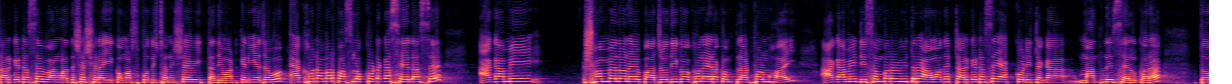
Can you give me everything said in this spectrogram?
টার্গেট আছে বাংলাদেশের সেরা ই কমার্স প্রতিষ্ঠান হিসেবে ইত্যাদি মাঠকে নিয়ে যাব। এখন আমার পাঁচ লক্ষ টাকা সেল আছে। আগামী সম্মেলনে বা যদি কখনো এরকম প্ল্যাটফর্ম হয়, আগামী ডিসেম্বরের ভিতরে আমাদের টার্গেট আছে এক কোটি টাকা মান্থলি সেল করা। তো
